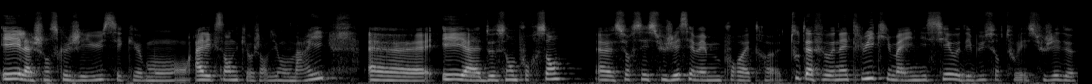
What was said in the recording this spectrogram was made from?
et la chance que j'ai eue, c'est que mon Alexandre, qui est aujourd'hui mon mari, euh, est à 200% euh, sur ces sujets. C'est même, pour être tout à fait honnête, lui qui m'a initié au début sur tous les sujets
